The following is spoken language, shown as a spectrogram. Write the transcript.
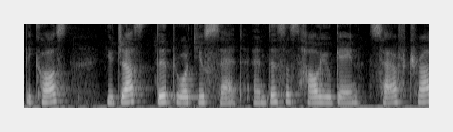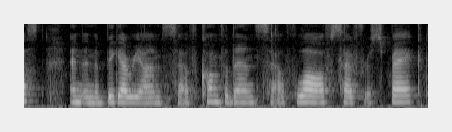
because you just did what you said. And this is how you gain self trust and, in the bigger realm, self confidence, self love, self respect.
